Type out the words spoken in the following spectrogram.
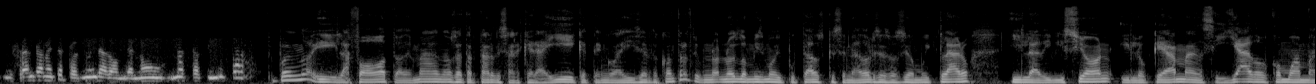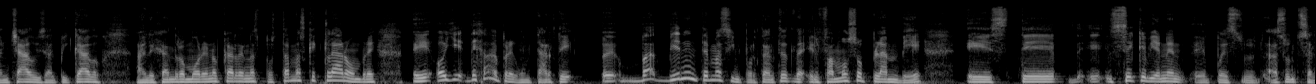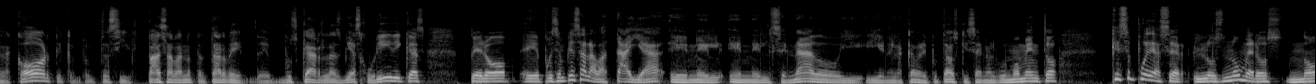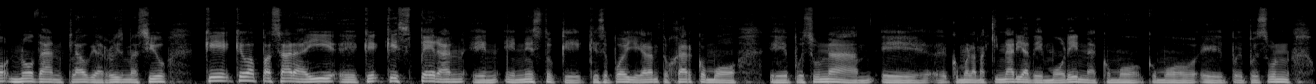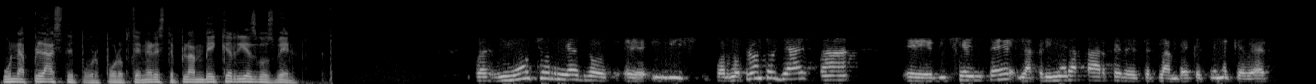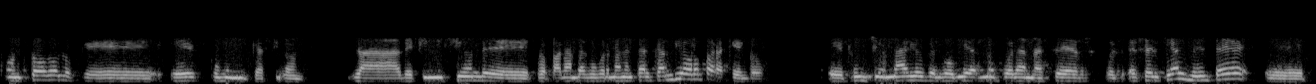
y francamente pues no ir a donde no, no estás invitado. Pues no, y la foto además, no o sea, tratar de saber ahí, que tengo ahí cierto control. No, no es lo mismo diputados que senadores, eso ha sido muy claro. Y la división y lo que ha mancillado, como ha manchado y salpicado Alejandro Moreno Cárdenas, pues está más que claro, hombre. Eh, oye, déjame preguntarte, eh, vienen temas importantes, el famoso plan B. Este, eh, sé que vienen eh, pues asuntos en la corte, que pues, si pasa van a tratar de, buscar las vías jurídicas, pero pues empieza la batalla en el en el Senado y, y en la Cámara de Diputados quizá en algún momento. ¿Qué se puede hacer? Los números no, no dan, Claudia Ruiz Maciú. ¿Qué, qué va a pasar ahí? Eh, ¿qué, ¿qué, esperan en, en esto que, que, se puede llegar a antojar como eh, pues una eh, como la maquinaria de Morena, como, como pues un, un aplaste por, por obtener este plan B? ¿Qué riesgos ven? Pues muchos riesgos, y por lo pronto ya está vigente la primera parte de ese plan B que tiene que ver con todo lo que es comunicación. La definición de propaganda gubernamental cambió para que los eh, funcionarios del gobierno puedan hacer, pues, esencialmente eh,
